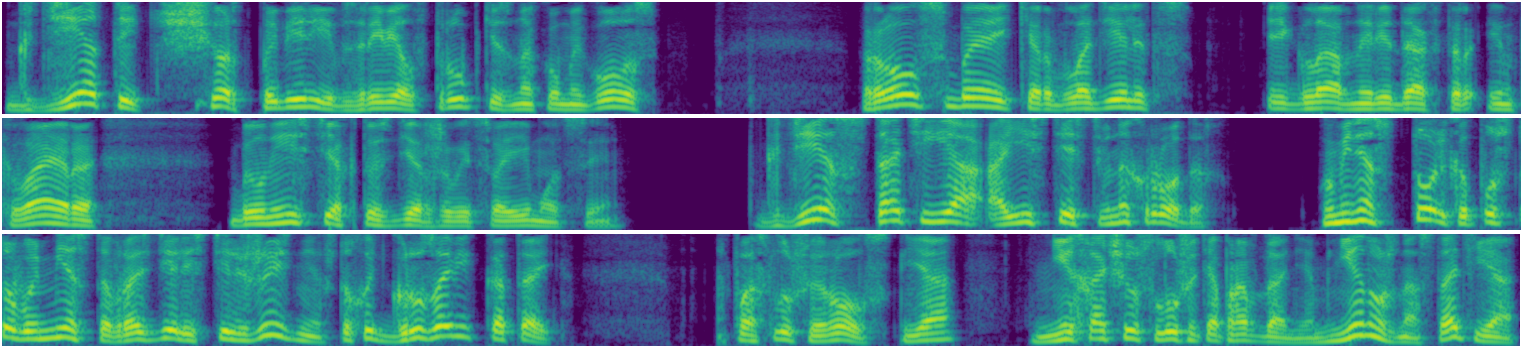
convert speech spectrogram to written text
«Где ты, черт побери!» — взревел в трубке знакомый голос — Роллс Бейкер, владелец и главный редактор «Инквайра», был не из тех, кто сдерживает свои эмоции. «Где статья о естественных родах? У меня столько пустого места в разделе «Стиль жизни», что хоть грузовик катай». «Послушай, Роллс, я не хочу слушать оправдания. Мне нужна статья».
